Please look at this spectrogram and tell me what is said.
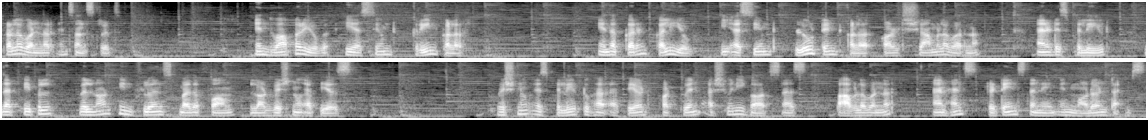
Pralavannar in Sanskrit. In Dwapar Yuga, he assumed green color. In the current Kali Yuga, he assumed blue tint color called Shyamala Varna and it is believed that people will not be influenced by the form Lord Vishnu appears. Vishnu is believed to have appeared for twin Ashwini gods as Pavalavannar and hence retains the name in modern times.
